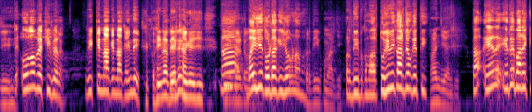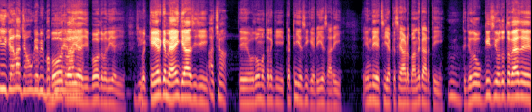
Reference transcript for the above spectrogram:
ਜੀ। ਤੇ ਉਦੋਂ ਵੇਖੀ ਫਿਰ। ਵੀ ਕਿੰਨਾ ਕਿੰਨਾ ਕਹਿੰਦੇ। ਕੋਈ ਨਾ ਦੇਖਾਂਗੇ ਜੀ। ਤਾਂ ਬਾਈ ਜੀ ਤੁਹਾਡਾ ਕੀ ਸ਼ੁਭ ਨਾਮ ਹੈ ਪ੍ਰਦੀਪ ਕੁਮਾਰ ਜੀ। ਪ੍ਰਦੀਪ ਕੁਮਾਰ ਤੁਸੀਂ ਵੀ ਕਰਦੇ ਹੋ ਖੇਤੀ? ਹਾਂਜੀ ਹਾਂਜੀ। ਤਾਂ ਇਹ ਇਹਦੇ ਬਾਰੇ ਕੀ ਕਹਿਣਾ ਚਾਹੋਗੇ ਵੀ ਬੱਬੂ ਬਹੁਤ ਵਧੀਆ ਜੀ ਬਹੁਤ ਵਧੀਆ ਜੀ। ਕੇਅਰ ਕੇ ਮੈਂ ਹੀ ਗਿਆ ਸੀ ਜੀ। ਅੱਛਾ। ਤੇ ਉਦੋਂ ਮਤਲਬ ਕਿ ਇਕੱਠੀ ਅਸੀਂ ਘੇਰੀ ਹੈ ਸਾਰੀ। ਇਹਦੇ ਅਸੀਂ ਇੱਕ ਸਿਆੜ ਬੰਦ ਕਰਤੀ। ਤੇ ਜਦੋਂ ਉੱਗੀ ਸੀ ਉਦੋਂ ਤਾਂ ਵੈਸੇ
